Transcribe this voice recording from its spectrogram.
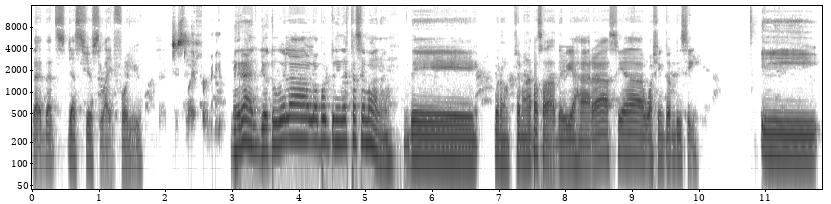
that- that's just just life for you. That's just life for me. Mira, yo tuve la, la oportunidad esta semana de, bueno, semana pasada, de viajar hacia Washington, D.C. Y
